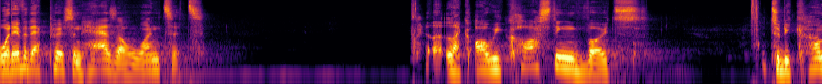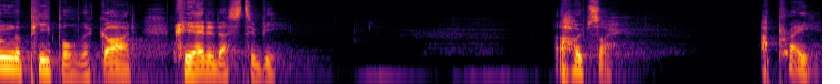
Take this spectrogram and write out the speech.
whatever that person has, I want it. Like, are we casting votes to become the people that God created us to be? I hope so. I pray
